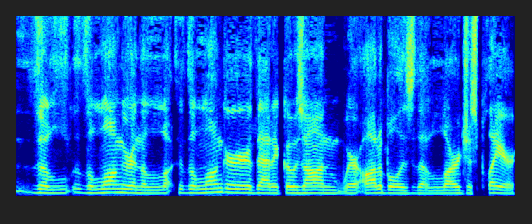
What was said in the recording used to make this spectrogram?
the the longer and the the longer that it goes on, where Audible is the largest player,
